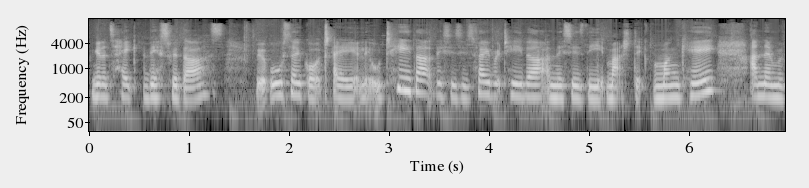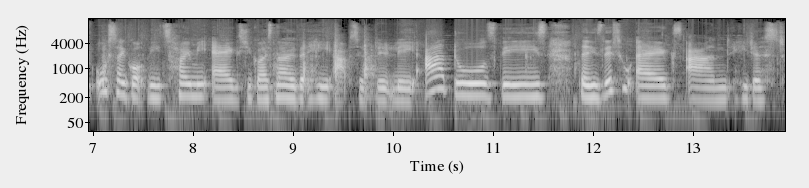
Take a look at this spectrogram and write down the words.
We're gonna take this with us. We've also got a little teether. This is his favourite teether and this is the Matchstick Monkey. And then we've also got the Tomy eggs. You guys know that he absolutely adores these. These little eggs and he just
